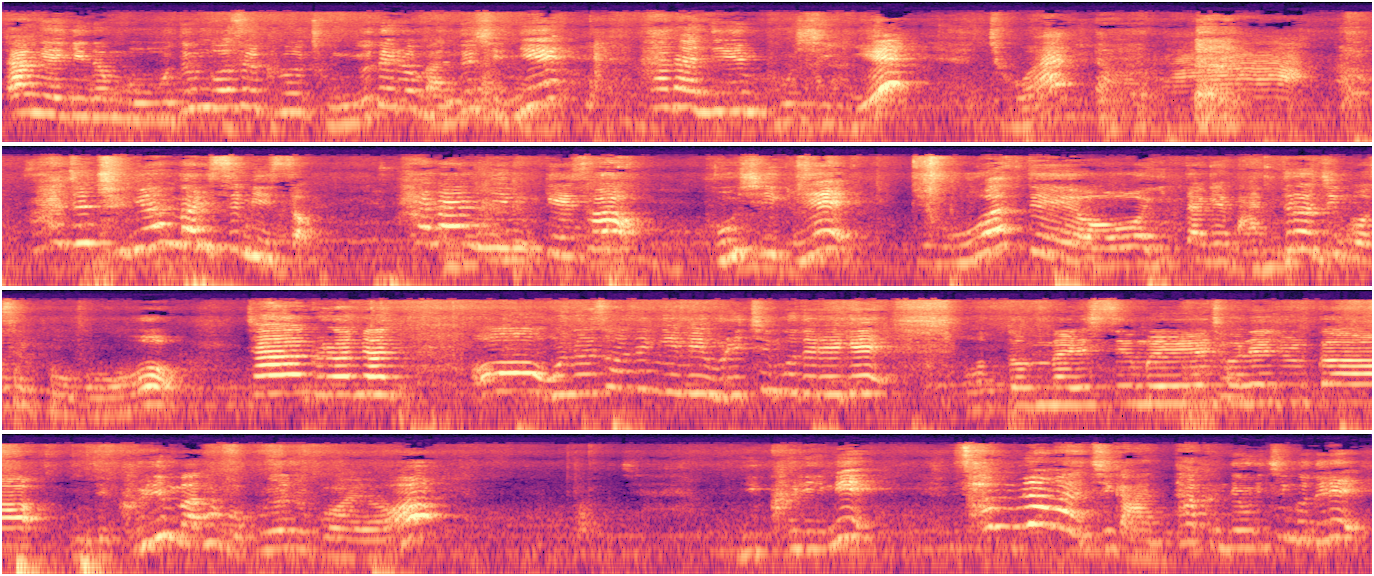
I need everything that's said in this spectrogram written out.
땅에 기는 모든 것을 그 종류대로 만드시니 하나님 보시기에 좋았더라. 아주 중요한 말씀이 있어. 하나님께서 보시기에 좋았대요. 이 땅에 만들어진 것을 보고. 자, 그러면 어, 오늘 선생님이 우리 친구들에게 어떤 말씀을 전해줄까? 이제 그림만 한번 보여줄 거예요. 이 그림이 선명하지가 않다. 근데 우리 친구들이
